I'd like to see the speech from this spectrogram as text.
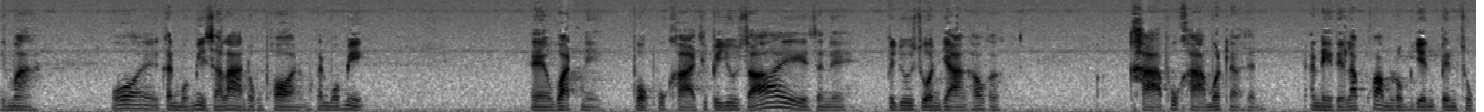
ขึ้นมา โอ้ยกันบ่มีศาลาหลวงพ่อกันบ่มีเอวัดนี่พวกผู้ขาที่ไปอยู่ซ้ายสินเนไปอยู่สวนยางเขาก็ขาผู้ขามดแล้วสินอันนี้ได้รับความลมเย็นเป็นสุข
